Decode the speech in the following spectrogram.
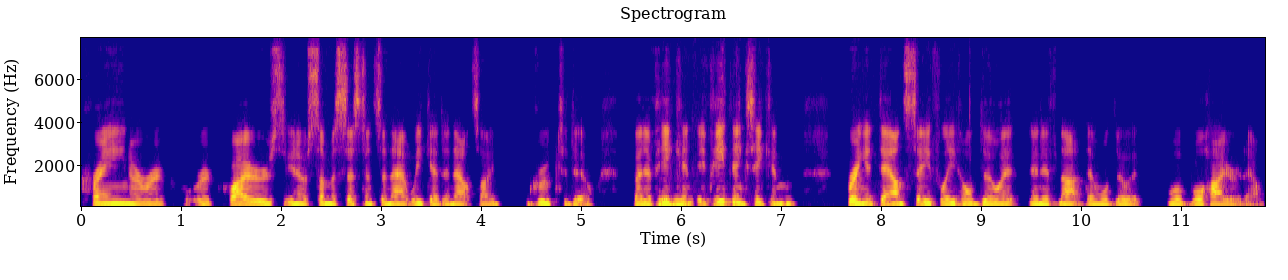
crane or re- requires you know some assistance in that, we get an outside group to do. But if he Mhm. can, if he thinks he can bring it down safely, he'll do it. And if not, then we'll do it. We'll we'll hire it out.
